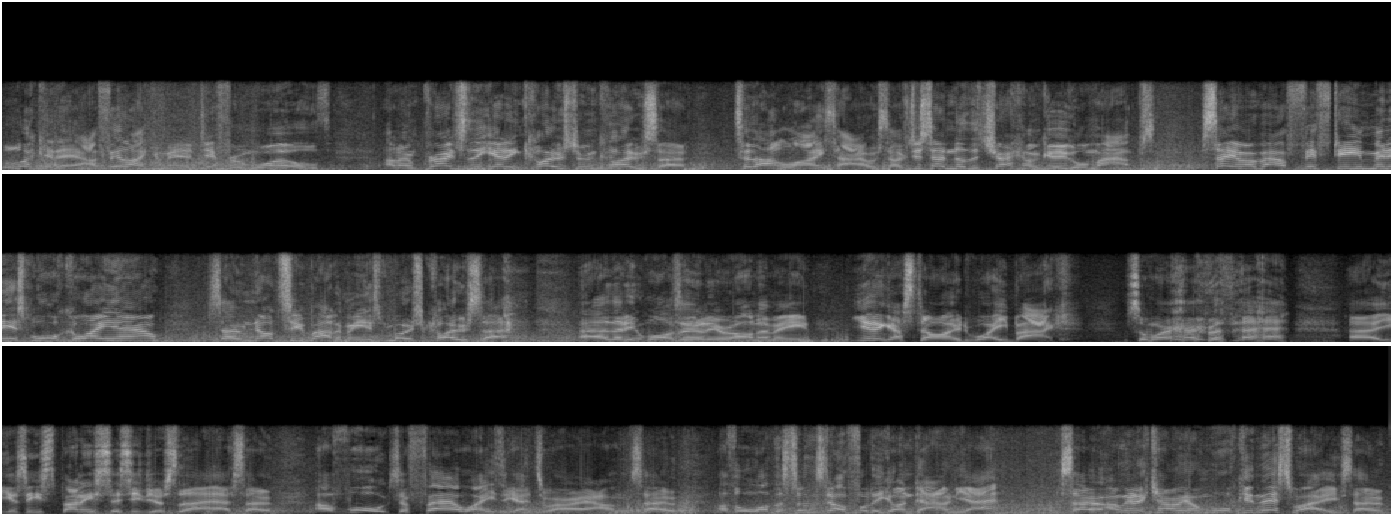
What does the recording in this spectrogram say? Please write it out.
Look at it, I feel like I'm in a different world and I'm gradually getting closer and closer to that lighthouse. I've just had another check on Google Maps, saying I'm about 15 minutes walk away now, so not too bad. I mean, it's much closer uh, than it was earlier on. I mean, you think I started way back somewhere over there. Uh, you can see Spanish City just there. So I've walked a fair way to get to where I am. So I thought, well, the sun's not fully gone down yet. So I'm going to carry on walking this way. So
